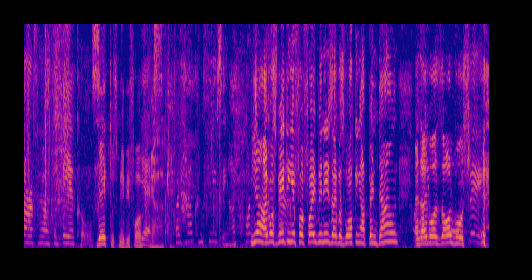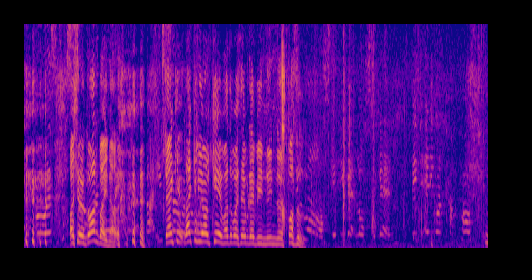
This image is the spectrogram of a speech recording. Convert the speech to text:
No thoroughfare for vehicles. Vehicles maybe for. yes. Yeah, okay. But how confusing. I quite Yeah, I was waiting here for five minutes. I was walking up and down, and Oh, I was almost. Oh, I should have so gone by now. Thank so you. Luckily, you all came. Otherwise, I would have been in a puzzle. You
